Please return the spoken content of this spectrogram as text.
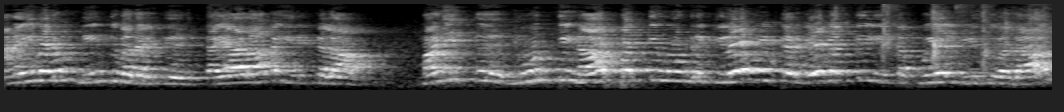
அனைவரும் நீந்துவதற்கு தயாராக இருக்கலாம். மணிக்கு நூத்தி நாற்பத்தி மூன்று கிலோமீட்டர் வேகத்தில் இந்த புயல் வீசுவதால்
